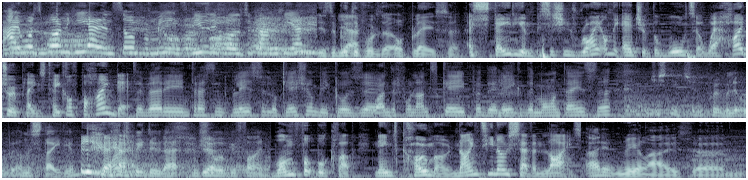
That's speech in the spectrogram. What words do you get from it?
I was born here, and so for me it's beautiful to come here. It's a beautiful yeah. place. A stadium positioned right on the edge of the water where hydroplanes take off behind it. It's a very interesting place, location, because uh, wonderful landscape, the lake, the mountains. We just need to improve a little bit on the stadium. Yeah. Once we do that, I'm sure yeah. we'll be fine. One football club named Como 1907 lies. I didn't realise um,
